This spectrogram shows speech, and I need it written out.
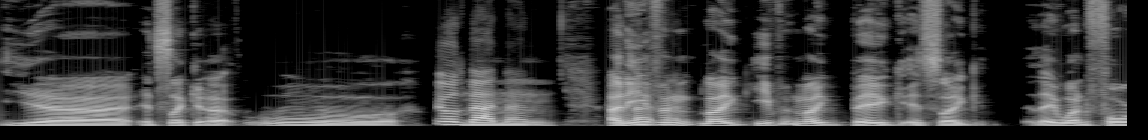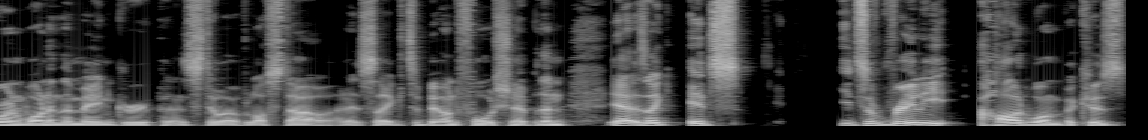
Yeah, it's like a. Ooh. it was bad, man. Mm. And even like even like big, it's like they went four and one in the main group and still have lost out, and it's like it's a bit unfortunate. But then yeah, it's like it's it's a really hard one because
